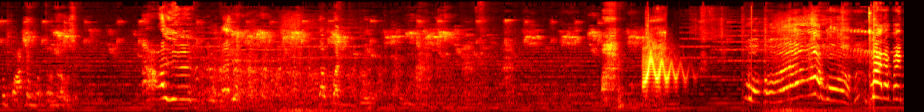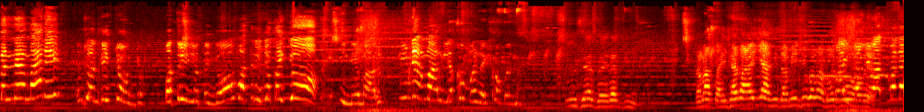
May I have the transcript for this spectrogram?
તો પાટો બતાવ મારા ભાઈ બંને મારી. જલ્દી ચોંજો પત્રીજો તો ગયો પત્રીજો તો ગયો. ઈને મારું ઈને મારું લે ખબર નહીં ખબર શું છે જયરાજજી તમારા પૈસા તો આવી ગયા છે તમે શું કરો રોજ પૈસાની વાત મને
